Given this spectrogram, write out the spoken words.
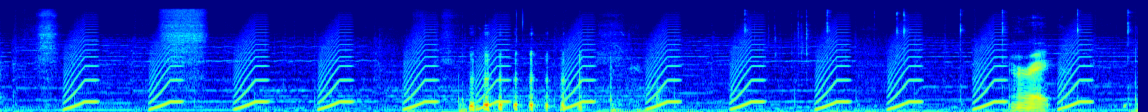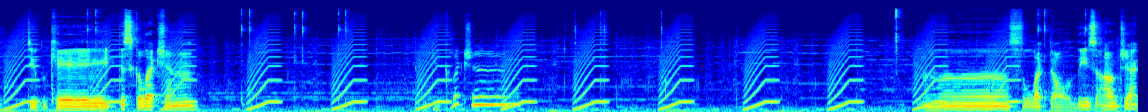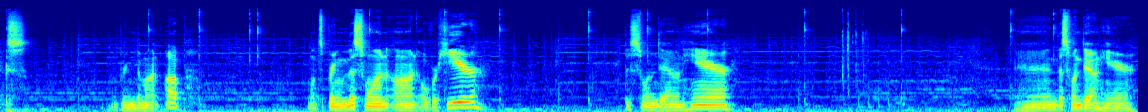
Alright. Duplicate this collection. Collection. Uh, select all of these objects. Bring them on up. Let's bring this one on over here. This one down here. And this one down here.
